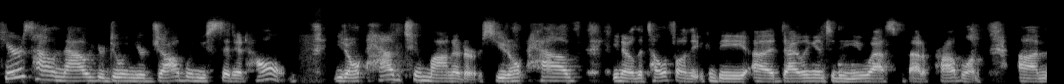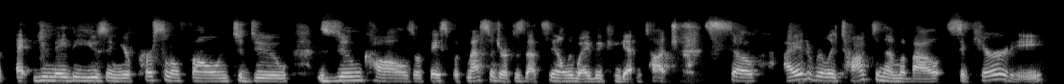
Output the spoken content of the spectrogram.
Here's how now you're doing your job when you sit at home. You don't have two monitors. You don't have, you know, the telephone that you can be uh, dialing into the US without a problem. Um, you may be using your personal phone to do Zoom calls or Facebook Messenger because that's the only way we can get in touch. So I had to really talk to them about security.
